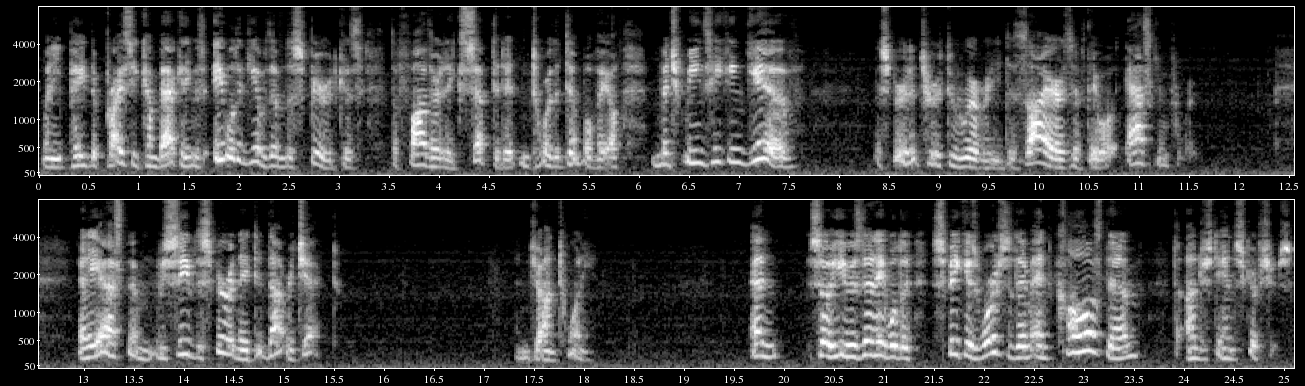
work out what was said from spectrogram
When he paid the price, he come back and he was able to give them the Spirit because the Father had accepted it and tore the temple veil, which means he can give the Spirit of truth to whoever he desires if they will ask him for it. And he asked them, receive the Spirit, and they did not reject. In John 20. And so he was then able to speak his words to them and cause them to understand the Scriptures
